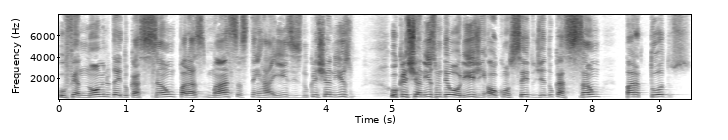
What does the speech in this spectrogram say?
o fenômeno da educação para as massas tem raízes no cristianismo. O cristianismo deu origem ao conceito de educação para todos.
